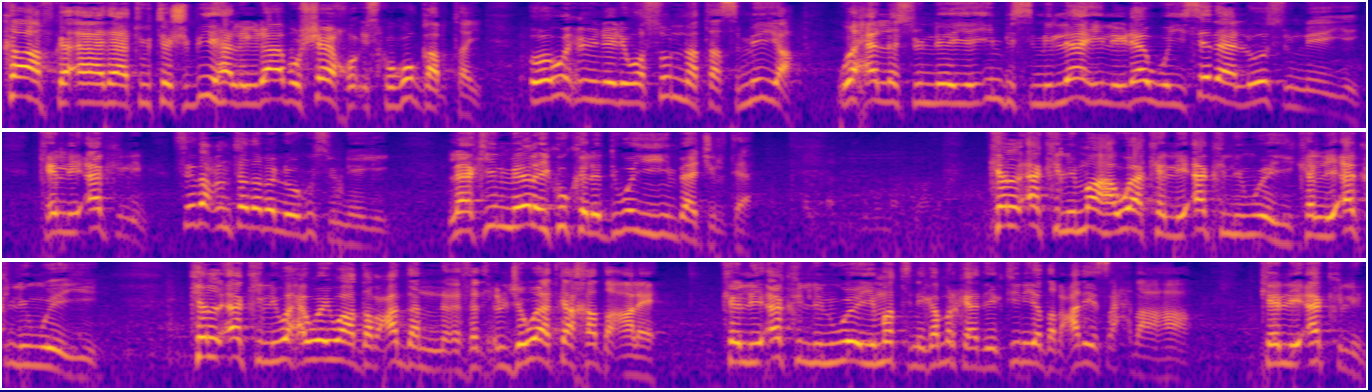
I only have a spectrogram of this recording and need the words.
kaafka aadaatu tashbiiha la yidhaah buu sheekhu iskugu qabtay oo wuxuuna yidhi wa sunna tasmiya. Waxaa la sunneeyey in bismillaahi la yidhaah loo sunneeyey ka liaklin sida cuntadaba loogu sunneeyey. Laakiin meelay ku kala duwan yihiin baa jirta. Kal akli maaha waa ka liaklin weeyi ka liaklin weeyi. Kal akli waxa weeye waa dabcaddan fatxuljawaadka khada'a leh. Ka liaklin weeyi matniga markaad eegtiin iyo dabcadii saxda ahaa. Ka liaklin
